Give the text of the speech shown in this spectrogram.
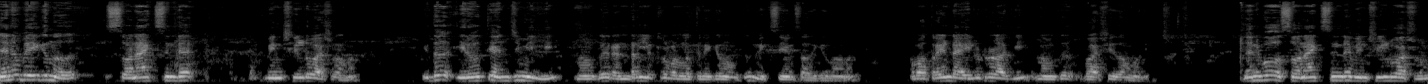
ഞാൻ ഉപയോഗിക്കുന്നത് സൊനാക്സിന്റെ വിൻഷീൽഡ് വാഷറാണ് ഇത് ഇരുപത്തി അഞ്ച് മില്ലി നമുക്ക് രണ്ടര ലിറ്റർ വെള്ളത്തിലേക്ക് നമുക്ക് മിക്സ് ചെയ്യാൻ സാധിക്കുന്നതാണ്. അപ്പൊ അത്രയും ഡൈലൂട്ടഡ് ആക്കി നമുക്ക് വാഷ് ചെയ്താൽ മതി. ഞാനിപ്പോ സൊനാക്സിന്റെ വിൻഷീൽഡ് വാഷറും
